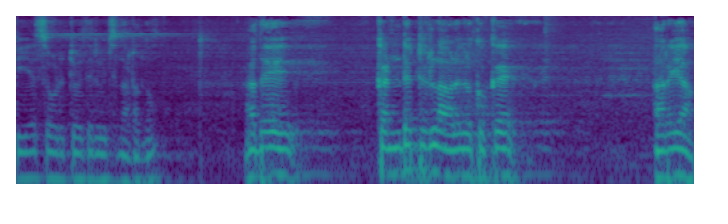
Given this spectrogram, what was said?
പി എസ് ഓഡിറ്റോറിയത്തിൽ വെച്ച് നടന്നു. അത് കണ്ടിട്ടുള്ള ആളുകൾക്കൊക്കെ അറിയാം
